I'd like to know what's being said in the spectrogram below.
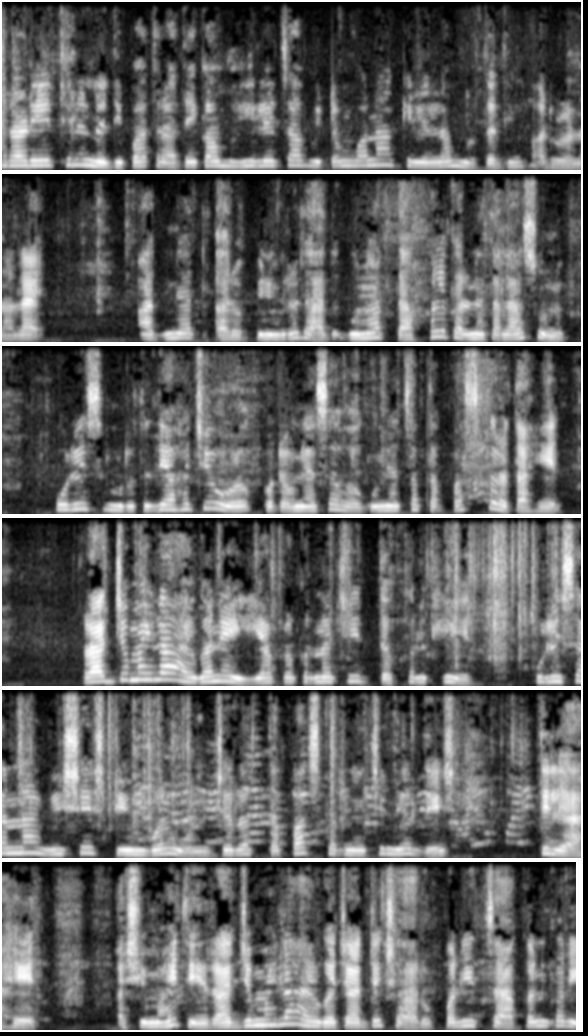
खराडे येथील नदीपात्रात एका महिलेचा विटंबना केलेला मृतदेह आढळून आलाय. अज्ञात आरोपींविरोधात गुन्हा दाखल करण्यात आला असून पोलीस मृतदेहाची ओळख पटवण्यासह गुन्ह्याचा तपास करत आहेत. राज्य महिला आयोगाने या प्रकरणाची दखल घेत पोलिसांना विशेष टीम बनवून जलद तपास करण्याचे निर्देश दिले आहेत. अशी माहिती राज्य महिला आयोगाच्या अध्यक्षा रुपाली चाकणकरी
